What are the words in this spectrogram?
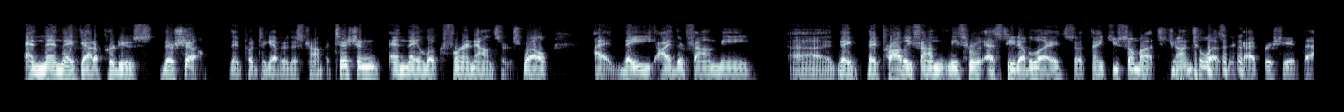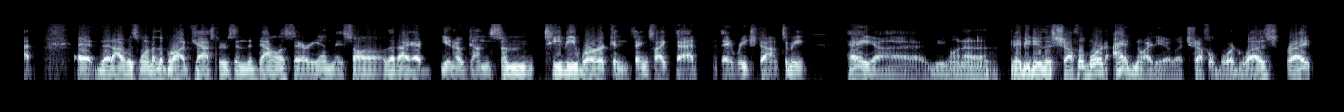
and then they've got to produce their show. They put together this competition and they look for announcers. Well, I, they either found me uh, they they probably found me through STAA. So thank you so much, John Chelesnik. I appreciate that. Uh, that I was one of the broadcasters in the Dallas area, and they saw that I had you know done some TV work and things like that. They reached out to me. Hey, uh, do you want to maybe do this shuffleboard? I had no idea what shuffleboard was, right?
